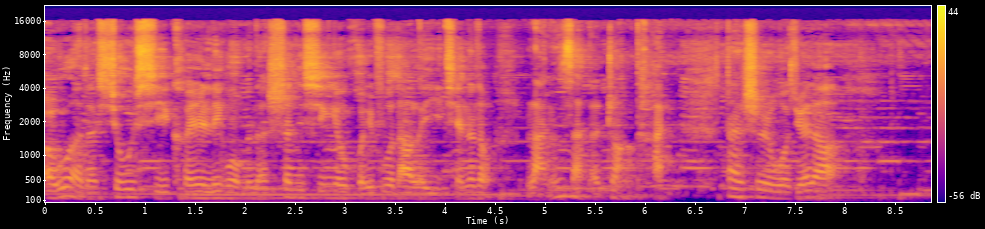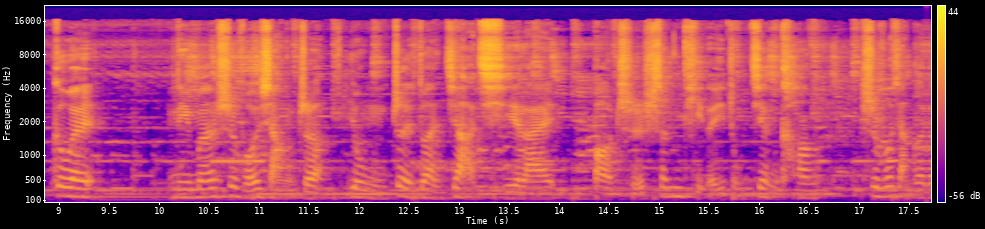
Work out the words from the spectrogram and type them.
偶尔的休息可以令我们的身心又恢复到了以前那种懒散的状态，但是我觉得，各位，你们是否想着用这段假期来保持身体的一种健康？是否想个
